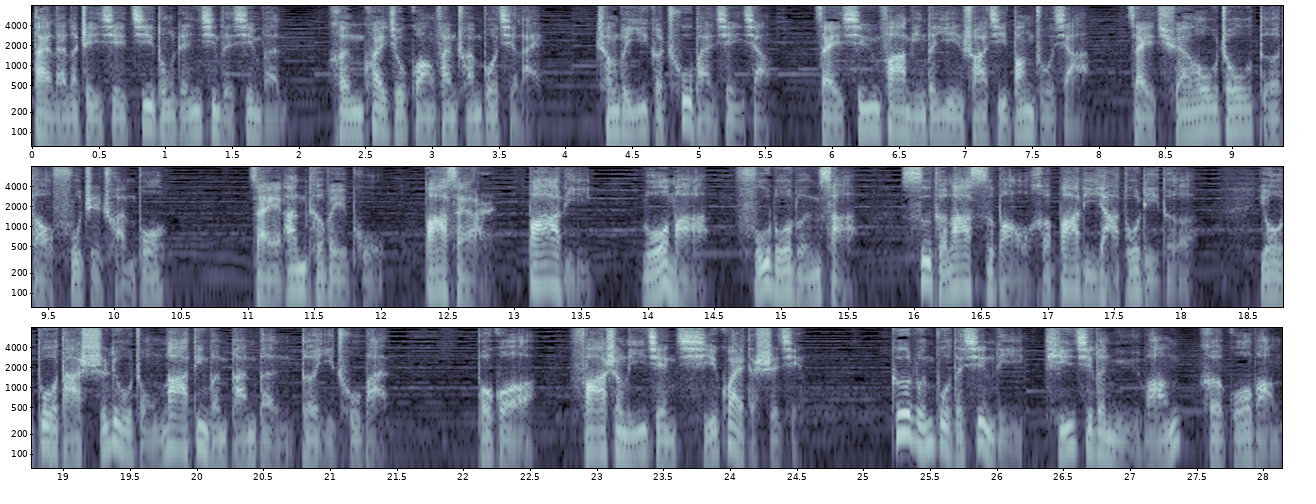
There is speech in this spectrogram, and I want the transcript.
带来了这些激动人心的新闻，很快就广泛传播起来，成为一个出版现象。在新发明的印刷机帮助下，在全欧洲得到复制传播。在安特卫普、巴塞尔、巴黎、罗马、佛罗伦萨、斯特拉斯堡和巴利亚多利德，有多达十六种拉丁文版本得以出版。不过，发生了一件奇怪的事情：哥伦布的信里提及了女王和国王，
